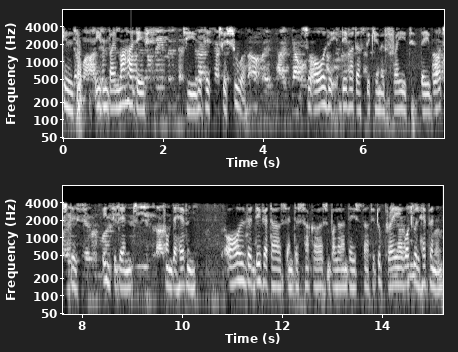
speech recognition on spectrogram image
killed even by Mahadev with his Trishul. So all the Devatas became afraid. They watched this incident from the heaven. All the Devatas and the Sakas and Balaram, they started to pray, what will happen?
